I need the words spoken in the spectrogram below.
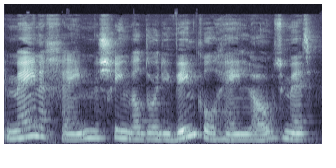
menigeen misschien wel door die winkel heen loopt met...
